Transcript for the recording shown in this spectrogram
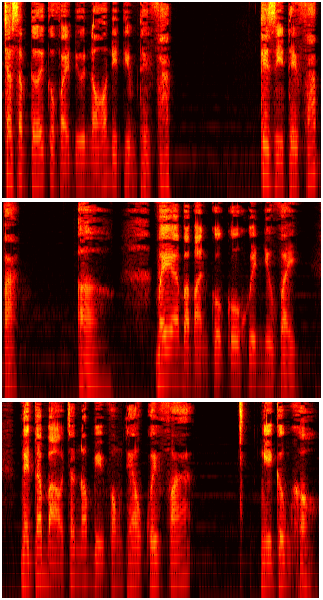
Chắc sắp tới cô phải đưa nó đi tìm thầy Pháp. Cái gì thầy Pháp à? Ờ, mấy bà bạn của cô khuyên như vậy. Người ta bảo chắc nó bị phong theo quấy phá. Nghĩ công khổ.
